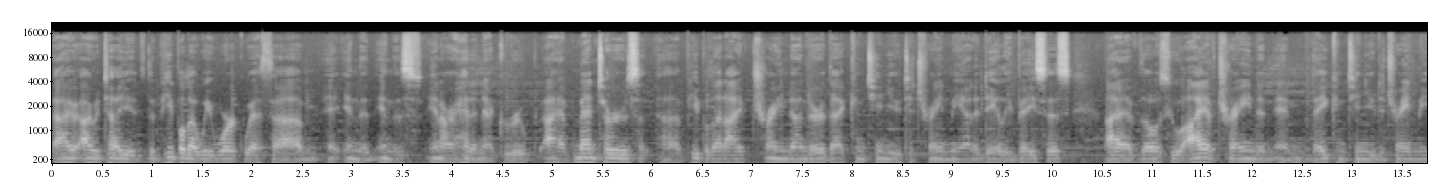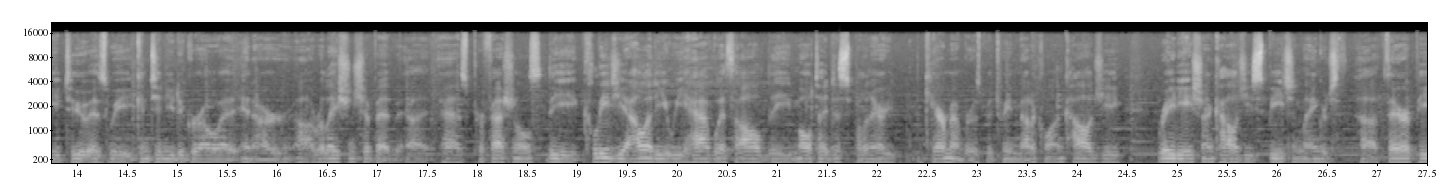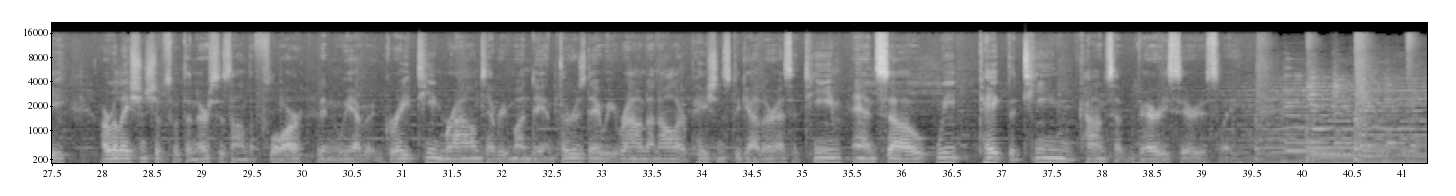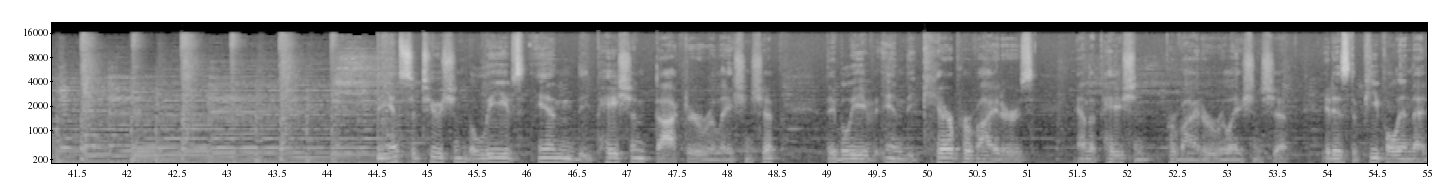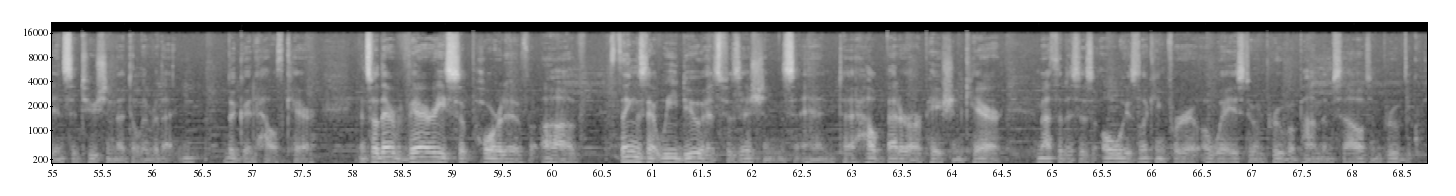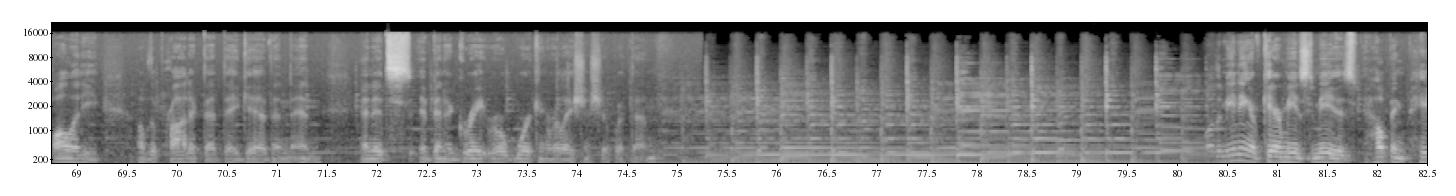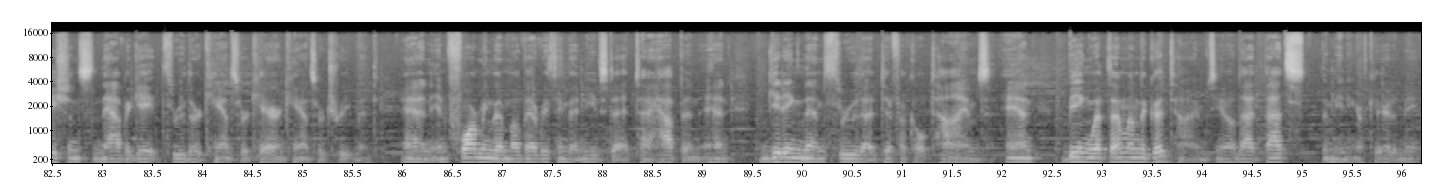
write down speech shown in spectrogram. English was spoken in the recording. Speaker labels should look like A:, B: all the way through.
A: I, I, would tell you the people that we work with um, in, the, in, this, in our head and neck group, I have mentors, uh, people that I've trained under that continue to train me on a daily basis. I have those who I have trained and, and they continue to train me too as we continue to grow in our uh, relationship at, uh, as professionals. The collegiality we have with all the multidisciplinary care members between medical oncology, radiation oncology, speech and language uh, therapy, our relationships with the nurses on the floor. And we have great team rounds every Monday and Thursday. We round on all our patients together as a team. And so we take the team concept very seriously. The institution believes in the patient-doctor relationship. They believe in the care providers and the patient-provider relationship. It is the people in that institution that deliver that, the good health care. And so they're very supportive of things that we do as physicians and to help better our patient care. Methodist is always looking for ways to improve upon themselves, improve the quality of the product that they give, and, and, and it's been a great working relationship with them. The meaning of care means to me is helping patients navigate through their cancer care and cancer treatment and informing them of everything that needs to, to happen and getting them through that difficult times and being with them in the good times. You know, that, that's the meaning of care to me.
